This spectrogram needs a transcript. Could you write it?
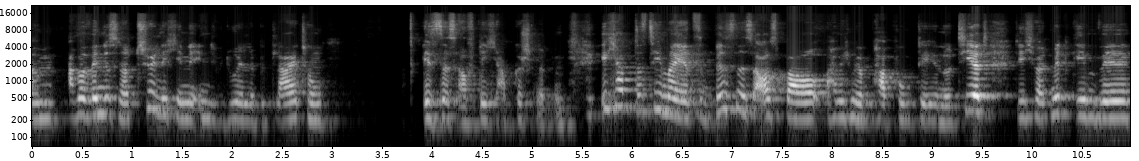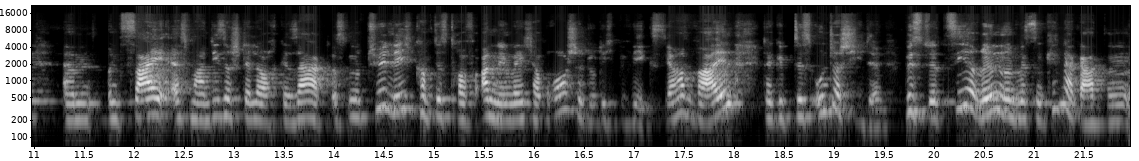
Ähm, aber wenn du es natürlich in eine individuelle Begleitung ist es auf dich abgeschnitten. Ich habe das Thema jetzt Business-Ausbau, habe ich mir ein paar Punkte hier notiert, die ich heute mitgeben will. Ähm, und sei erstmal an dieser Stelle auch gesagt, es, natürlich kommt es darauf an, in welcher Branche du dich bewegst, ja, weil da gibt es Unterschiede. Bist du Erzieherin und willst einen Kindergarten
